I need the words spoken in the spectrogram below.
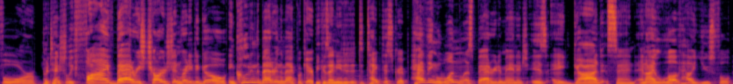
four, potentially five batteries charged and ready to go, including the battery in the MacBook Air because I needed it to type the script. Having one less battery to manage is a godsend, and I love how useful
